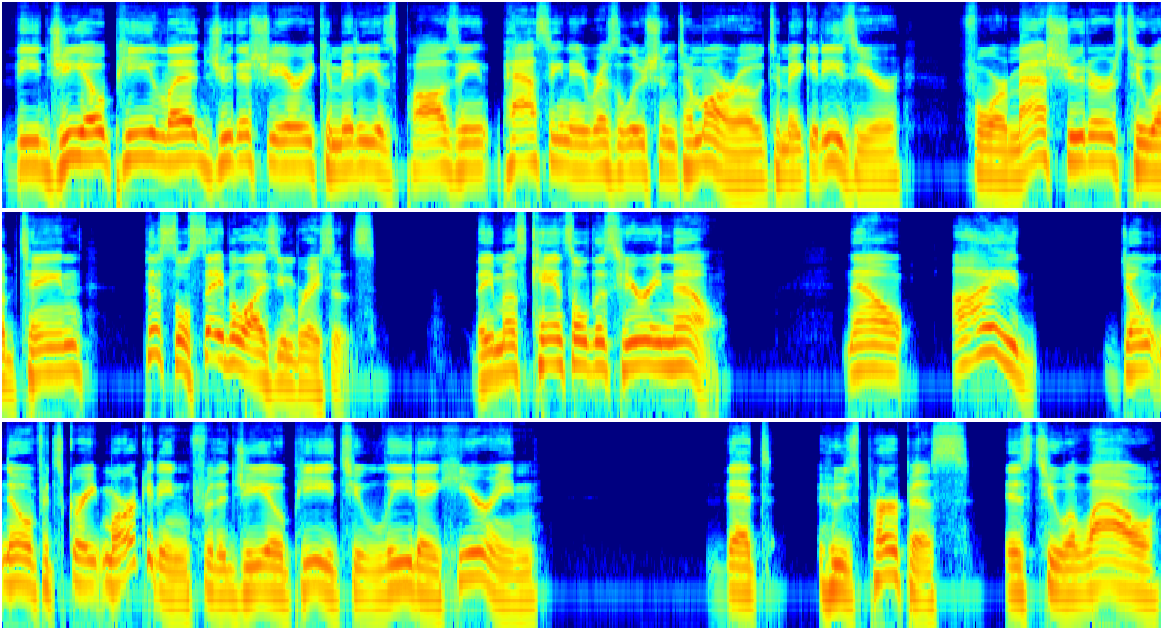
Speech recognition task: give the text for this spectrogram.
the GOP-led Judiciary Committee is pausing, passing a resolution tomorrow to make it easier for mass shooters to obtain pistol stabilizing braces. They must cancel this hearing now. Now, I don't know if it's great marketing for the GOP to lead a hearing that whose purpose is to allow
